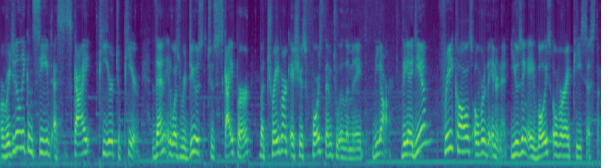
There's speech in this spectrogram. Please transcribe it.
originally conceived as Sky peer-to-peer. Then it was reduced to Skyper, but trademark issues forced them to eliminate the R. The idea? Free calls over the internet using a voice over IP system.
